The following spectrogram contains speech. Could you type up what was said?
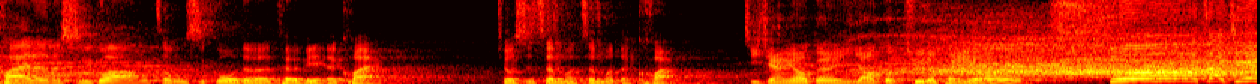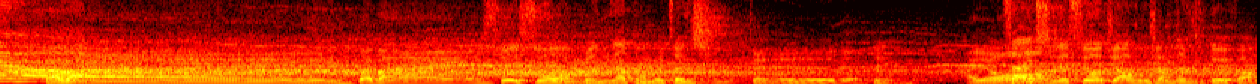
快乐的时光总是过得特别的快，就是这么这么的快。即将要跟摇滚区的朋友说再见了，拜拜，拜拜。所以说，人要懂得珍惜。对对对对对对，哎呦，在一起的时候就要互相珍惜对方。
